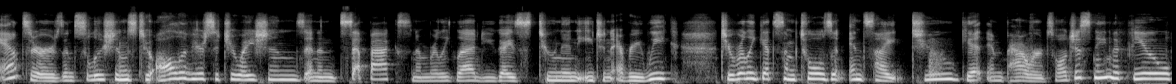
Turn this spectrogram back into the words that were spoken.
answers and solutions to all of your situations and setbacks. And I'm really glad you guys tune in each and every week to really get some tools and insight to get empowered. So I'll just name a few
